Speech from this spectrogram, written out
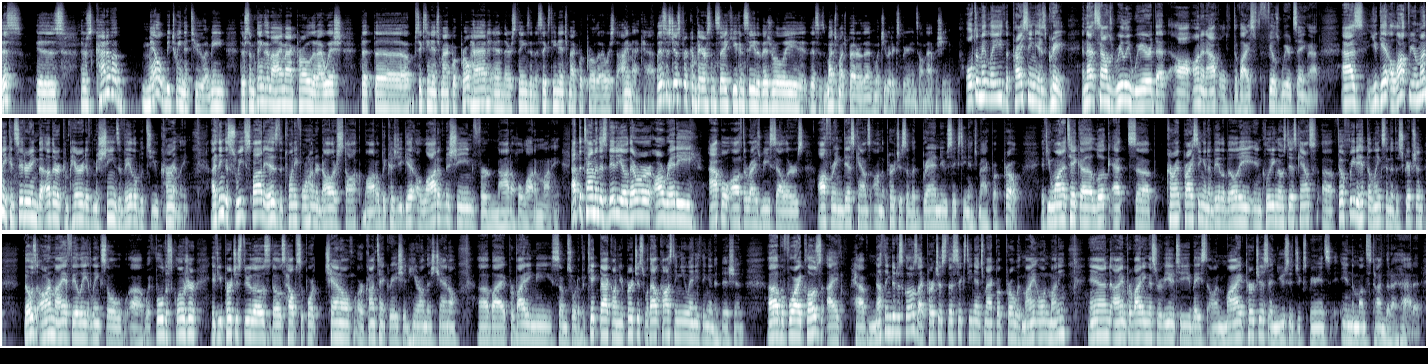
This is, there's kind of a meld between the two. I mean, there's some things in the iMac Pro that I wish that the 16-inch MacBook Pro had, and there's things in the 16-inch MacBook Pro that I wish the iMac had. This is just for comparison's sake. You can see the visually this is much, much better than what you would experience on that machine. Ultimately, the pricing is great. And that sounds really weird that uh, on an Apple device feels weird saying that. As you get a lot for your money considering the other comparative machines available to you currently. I think the sweet spot is the $2,400 stock model because you get a lot of machine for not a whole lot of money. At the time of this video, there were already Apple authorized resellers offering discounts on the purchase of a brand new 16 inch MacBook Pro. If you want to take a look at uh, current pricing and availability, including those discounts, uh, feel free to hit the links in the description. Those are my affiliate links. So uh, with full disclosure, if you purchase through those, those help support channel or content creation here on this channel uh, by providing me some sort of a kickback on your purchase without costing you anything in addition. Uh, before I close, I have nothing to disclose. I purchased the 16-inch MacBook Pro with my own money, and I am providing this review to you based on my purchase and usage experience in the month's time that I've had it.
